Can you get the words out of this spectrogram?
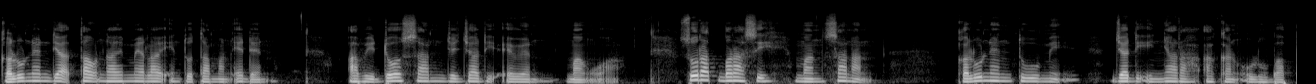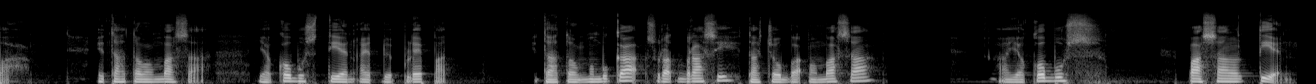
Kelunen dia tau nai melai intu taman Eden. Abi dosan je jadi ewen mangua. Surat berasih mansanan. Kelunen tumi jadi inyarah akan ulu bapa. Ita tahu membaca Yakobus tien ayat 24. Kita tahu membuka surat berasih, kita coba membaca ah, Yakobus pasal tien.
